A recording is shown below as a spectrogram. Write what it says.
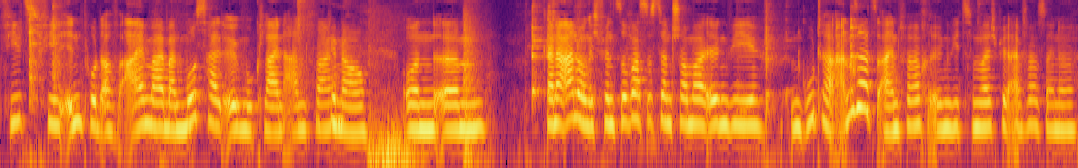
viel zu viel Input auf einmal. Man muss halt irgendwo klein anfangen. Genau. Und ähm, keine Ahnung, ich finde, sowas ist dann schon mal irgendwie ein guter Ansatz, einfach irgendwie zum Beispiel einfach seine,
